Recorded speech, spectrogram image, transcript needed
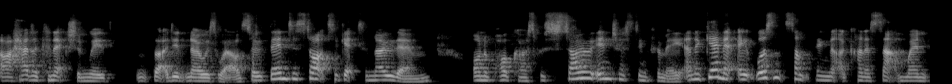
I had a connection with, but I didn't know as well. So then to start to get to know them on a podcast was so interesting for me. And again, it, it wasn't something that I kind of sat and went,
